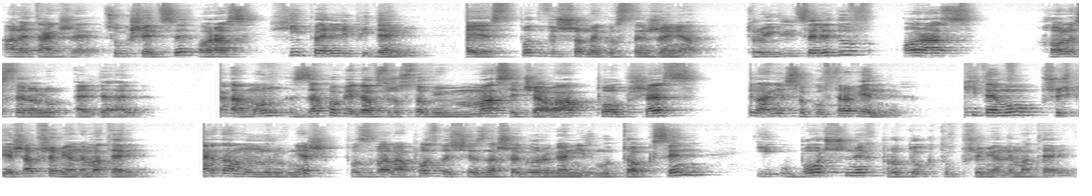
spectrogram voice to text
ale także cukrzycy oraz hiperlipidemii. To jest podwyższonego stężenia trójglicerydów oraz cholesterolu LDL. Kardamon zapobiega wzrostowi masy ciała poprzez wydalanie soków trawiennych. Dzięki temu przyspiesza przemianę materii. Kardamon również pozwala pozbyć się z naszego organizmu toksyn i ubocznych produktów przemiany materii.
